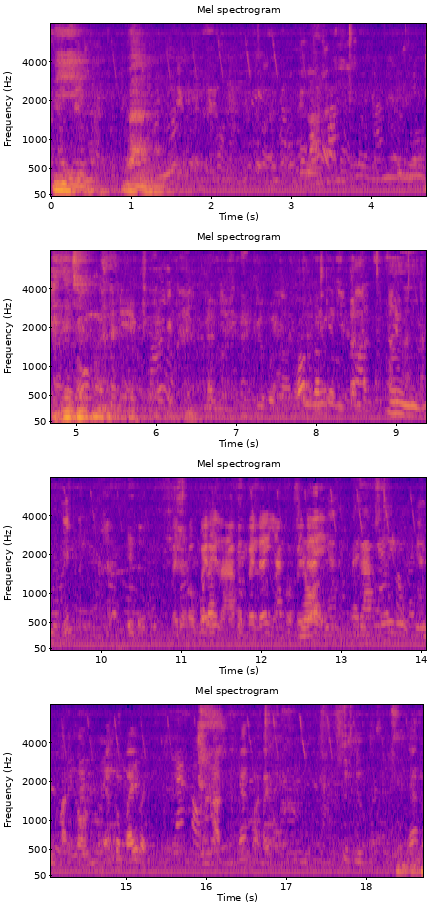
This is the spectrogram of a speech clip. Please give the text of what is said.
ที่วางอันเชิญพ่ออืมไปได้ลาไปได้ยังไปได้ยังก็ไปแบบยังก็ไปยังก็ไปยิบยังเป็นกัดเออหมอคนกัดกำมันร้องกำมันเป็นอย่างนี้เลยกำแบบนี้กำแบบนี้เดี๋ยวพอนั้นพอดีจับจับไป แล้วต้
